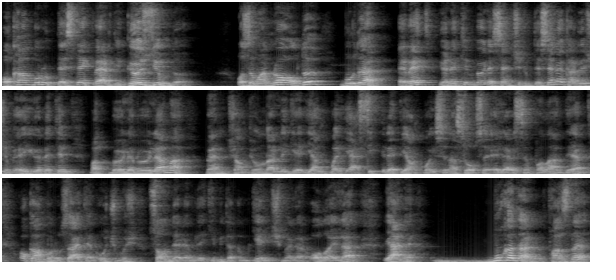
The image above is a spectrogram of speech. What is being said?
Okan Buruk destek verdi, göz yumdu. O zaman ne oldu? Burada evet yönetim böyle sen çıkıp desene kardeşim ey yönetim bak böyle böyle ama ben Şampiyonlar Ligi Boy, ya siktir et Boys'u nasıl olsa elersin falan diye. Okan Buruk zaten uçmuş son dönemdeki bir takım gelişmeler, olaylar. Yani bu kadar fazla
